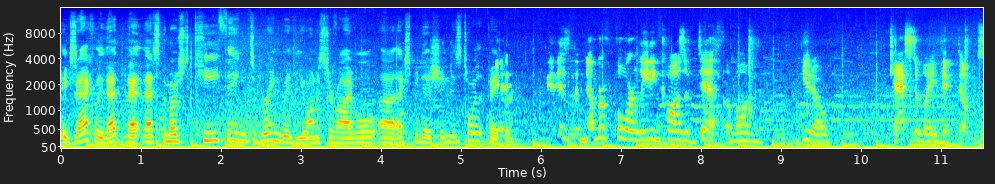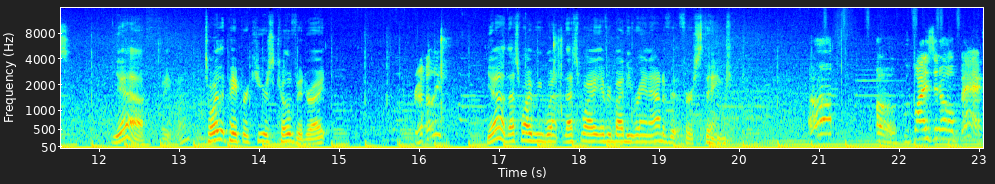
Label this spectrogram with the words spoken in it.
Exactly. That that that's the most key thing to bring with you on a survival uh, expedition is toilet It, paper. it is the number four leading cause of death among, you know, castaway victims. Yeah. Wait, what? Toilet paper cures COVID, right? Really? Yeah, that's why we went. That's why everybody ran out of it first thing. Oh. Oh, why is it all back?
